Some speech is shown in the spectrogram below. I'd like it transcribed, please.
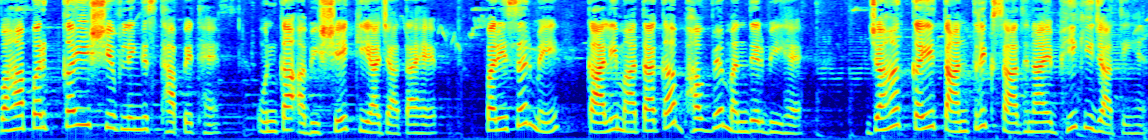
वहाँ पर कई शिवलिंग स्थापित हैं। उनका अभिषेक किया जाता है। परिसर में काली माता का भव्य मंदिर भी है, जहाँ कई तांत्रिक साधनाएँ भी की जाती हैं।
